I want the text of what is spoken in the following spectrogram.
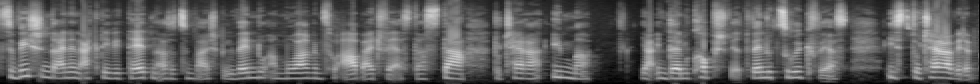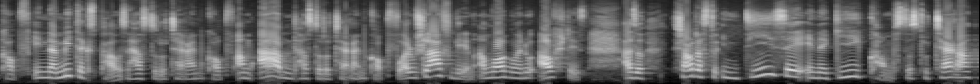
zwischen deinen Aktivitäten, also zum Beispiel, wenn du am Morgen zur Arbeit fährst, dass da doTERRA immer ja, in deinem Kopf schwirrt. Wenn du zurückfährst, ist doTERRA wieder im Kopf. In der Mittagspause hast du doTERRA im Kopf. Am Abend hast du doTERRA im Kopf. Vor dem Schlafengehen, am Morgen, wenn du aufstehst. Also schau, dass du in diese Energie kommst, dass doTERRA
